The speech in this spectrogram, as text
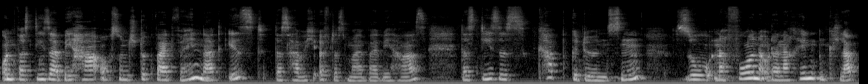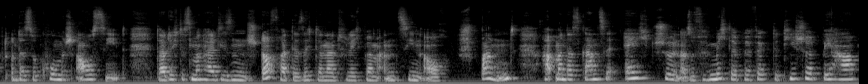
und was dieser BH auch so ein Stück weit verhindert ist, das habe ich öfters mal bei BHs, dass dieses Cup-Gedönsen so nach vorne oder nach hinten klappt und das so komisch aussieht. Dadurch, dass man halt diesen Stoff hat, der sich dann natürlich beim Anziehen auch spannt, hat man das Ganze echt schön. Also für mich der perfekte T-Shirt-BH.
